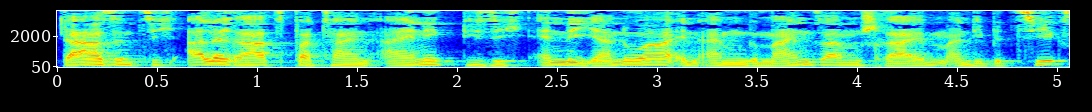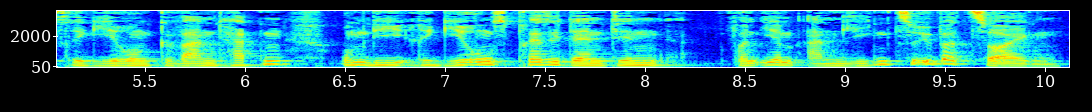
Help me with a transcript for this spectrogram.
Da sind sich alle Ratsparteien einig, die sich Ende Januar in einem gemeinsamen Schreiben an die Bezirksregierung gewandt hatten, um die Regierungspräsidentin von ihrem Anliegen zu überzeugen.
